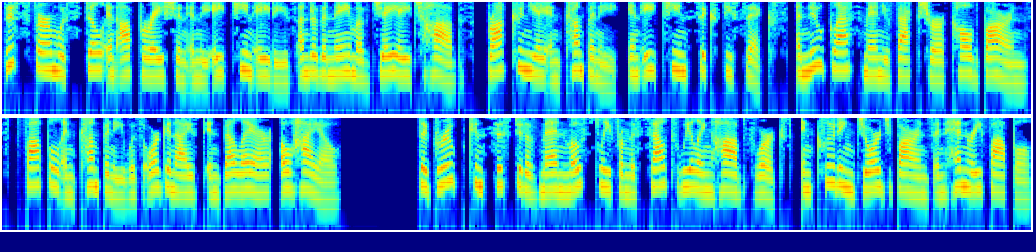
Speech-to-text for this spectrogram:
This firm was still in operation in the 1880s under the name of J. H. Hobbs, Brockunier and Company. In 1866, a new glass manufacturer called Barnes, Foppel and Company was organized in Bellaire, Ohio. The group consisted of men mostly from the South Wheeling Hobbs Works, including George Barnes and Henry Foppel.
